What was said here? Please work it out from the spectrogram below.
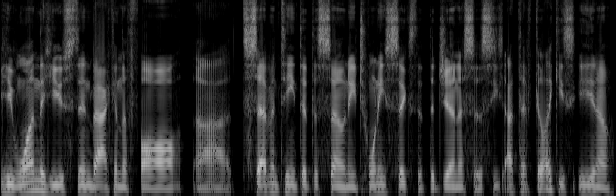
he won the Houston back in the fall, uh, 17th at the Sony, 26th at the Genesis. He's, I feel like he's, you know,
